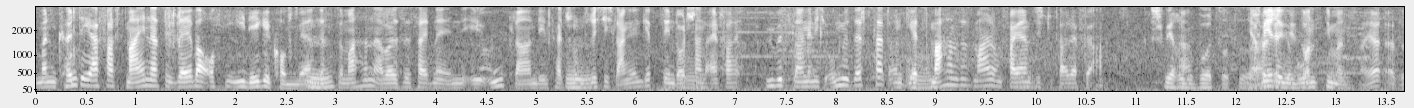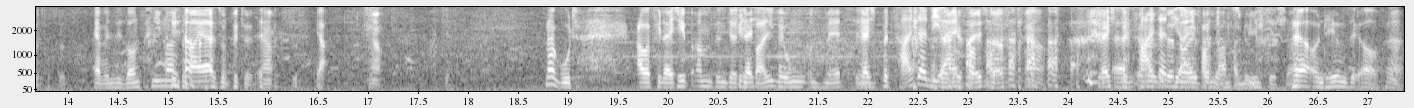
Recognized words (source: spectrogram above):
man könnte ja fast meinen, dass sie selber auf die Idee gekommen wären, Mhm. das zu machen, aber es ist halt ein EU-Plan, den es halt schon richtig lange gibt, den Deutschland einfach übelst lange nicht umgesetzt hat und jetzt machen sie es mal und feiern sich total dafür ab. Schwere Ja. Geburt sozusagen. Ja, Schwere wenn sie Geburt. sonst niemand feiert, also das ist... Ja, wenn sie sonst niemand feiert. Also bitte. Ja. ja. Na gut, aber vielleicht, Hebammen sind ja die Balljungen und Mädchen. vielleicht bezahlt er die einfach. Gesellschaft. Ja. Vielleicht bezahlt er die einfach mal vernünftig. Ja. Ja, und heben sie auf. Ja.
